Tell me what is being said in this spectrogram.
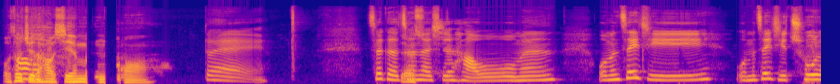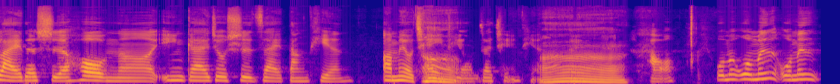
我都觉得好邪门哦。对，这个真的是好。我们我们这一集我们这一集出来的时候呢，应该就是在当天。啊，没有前一天，我们在前一天啊。好，我们我们我们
